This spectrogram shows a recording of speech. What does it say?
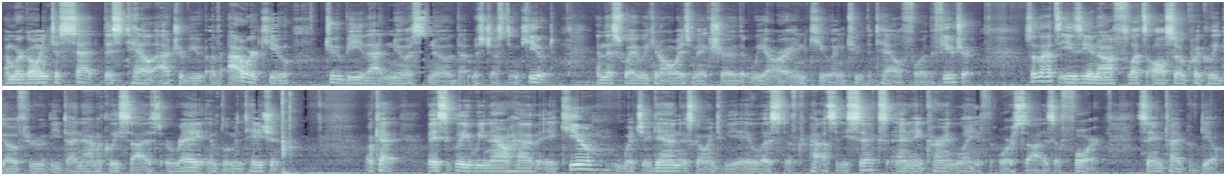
and we're going to set this tail attribute of our queue to be that newest node that was just enqueued. And this way we can always make sure that we are enqueuing to the tail for the future. So that's easy enough. Let's also quickly go through the dynamically sized array implementation. Okay, basically we now have a queue, which again is going to be a list of capacity 6 and a current length or size of 4. Same type of deal.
